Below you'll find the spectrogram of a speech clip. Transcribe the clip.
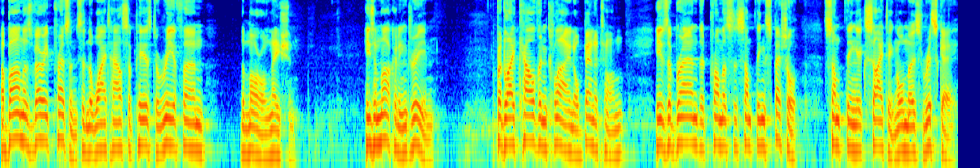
Obama's very presence in the White House appears to reaffirm the moral nation. He's a marketing dream. But like Calvin Klein or Benetton, he is a brand that promises something special, something exciting, almost risque,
